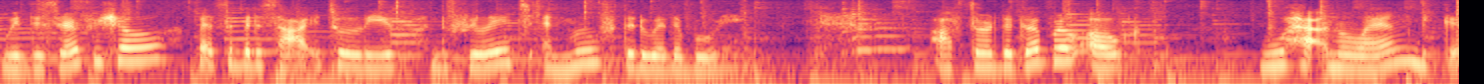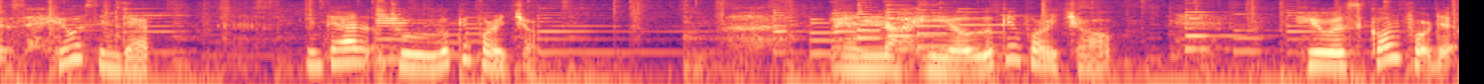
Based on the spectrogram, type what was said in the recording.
With this refusal, Bathsheba decided to leave the village and move to the Weatherbury. After the Gabriel Oak, who had no land because he was in debt, intended to looking for a job. When he looking for a job, he was comforted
